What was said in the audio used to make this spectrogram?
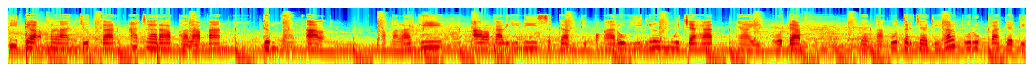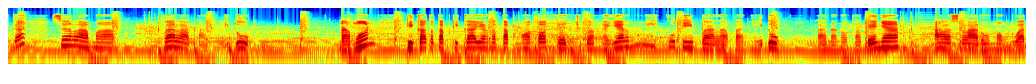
tidak melanjutkan acara balapan dengan Al. Apalagi Al kali ini sedang dipengaruhi ilmu jahat Nyai Hodam dan takut terjadi hal buruk pada Dika selama balapan itu. Namun, Dika tetap Dika yang tetap ngotot dan juga ngeyel mengikuti balapan itu karena notabene Al selalu membuat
